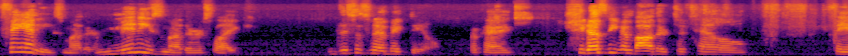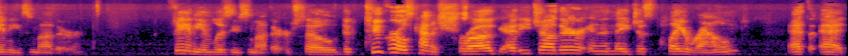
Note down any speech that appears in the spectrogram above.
Fanny's mother. Minnie's mother's like, this is no big deal. Okay, she doesn't even bother to tell Fanny's mother, Fanny and Lizzie's mother. So the two girls kind of shrug at each other and then they just play around at the, at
